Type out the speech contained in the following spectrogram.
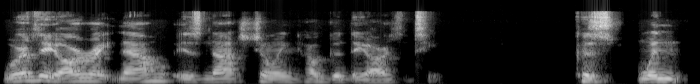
where they are right now is not showing how good they are as a team. Because when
